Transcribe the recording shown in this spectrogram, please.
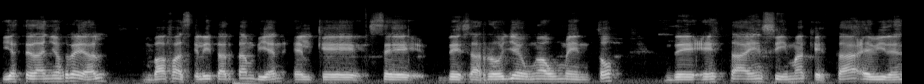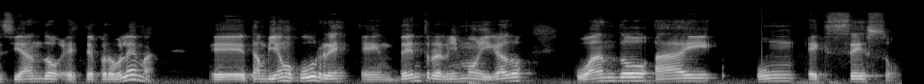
y este daño real va a facilitar también el que se desarrolle un aumento de esta enzima que está evidenciando este problema. Eh, también ocurre en, dentro del mismo hígado cuando hay un exceso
